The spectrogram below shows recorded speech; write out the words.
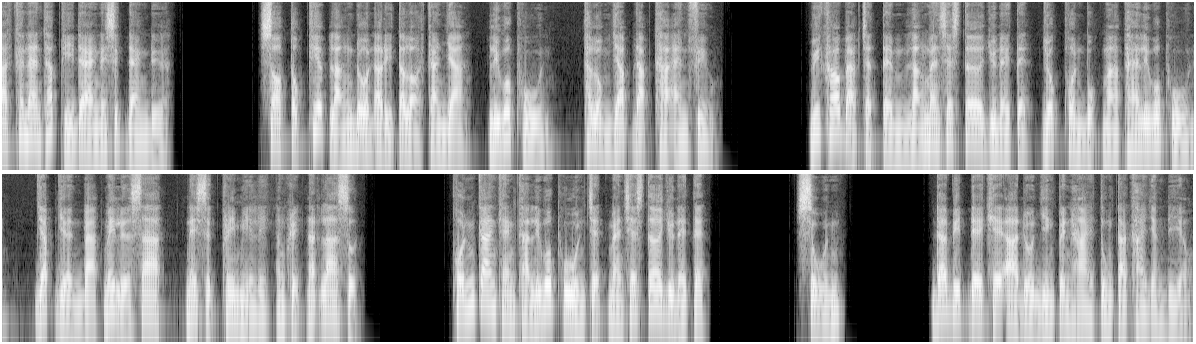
ตัดคะแนนทัพผีแดงในศึกแดงเดือด สอบตกเทียบหลังโดนอริตลอดการอย่างลิเวอร์พูลถล่มยับดับคาแอนฟิลด์วิเคราะห์แบบจัดเต็มหลังแมนเชสเตอร์ยูไนเต็ดยกพลบุกมาแพ้ลิเวอร์พูลยับเยินแบบไม่เหลือซากในศึกพรีเมียร์ลีกอังกฤษนัดล่าสุด ผลการแข่งขันลิเวอร์พูล7แมนเชสเตอร์ยูไนเต็ด0ดาบิดเดเคอาโดนยิงเป็นหายตุงตาข่ายอย่างเดียว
